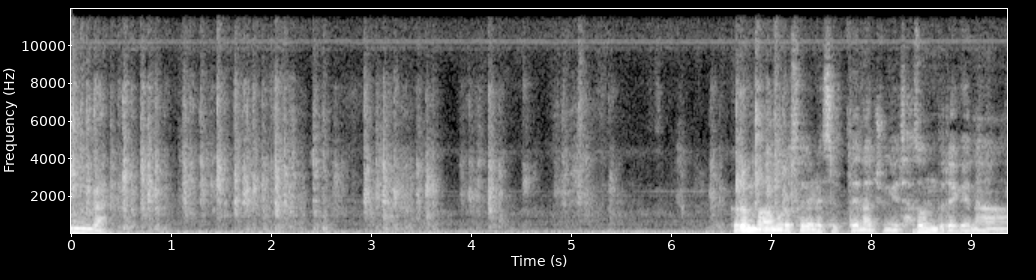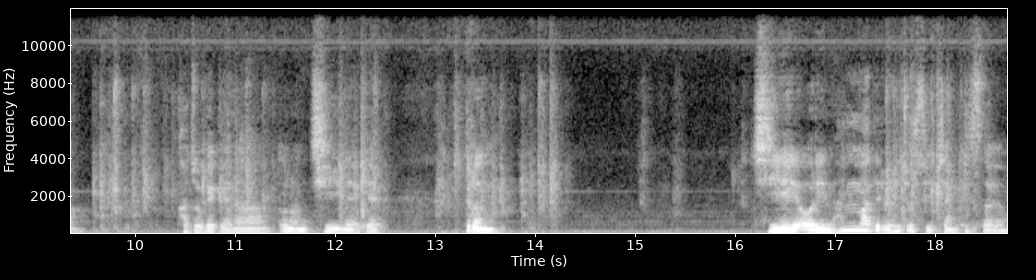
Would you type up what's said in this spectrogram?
인간. 그런 마음으로 서예를 했을 때 나중에 자손들에게나 가족에게나 또는 지인에게 그런 지혜 어린 한마디를 해줄 수 있지 않겠어요?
